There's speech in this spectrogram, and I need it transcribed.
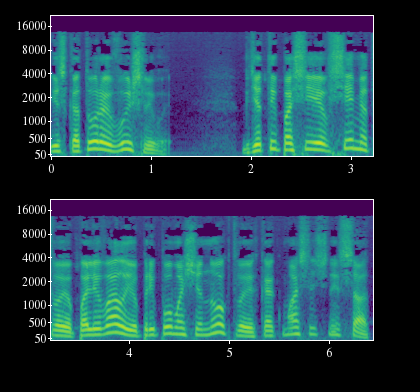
из которой вышли вы, где ты, посеяв семя твое, поливал ее при помощи ног твоих, как масличный сад.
